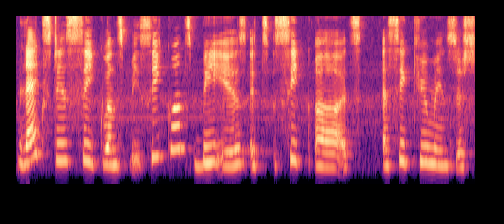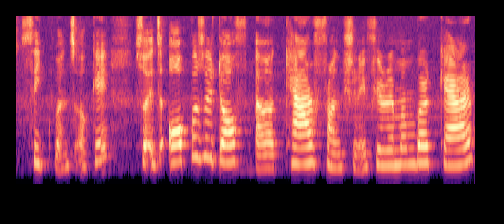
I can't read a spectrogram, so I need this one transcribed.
next is sequence b. Sequence b is it's seq uh, it's seq means just sequence okay? So it's opposite of uh, char function. If you remember char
